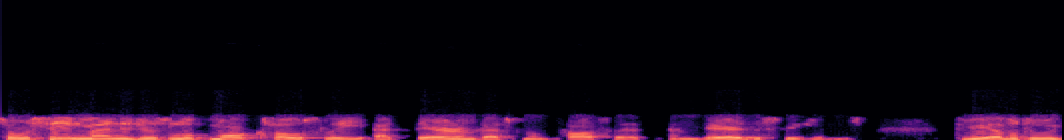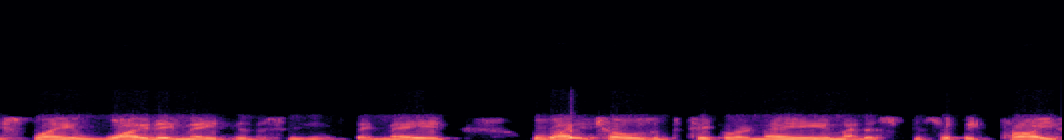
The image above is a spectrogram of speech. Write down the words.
So we're seeing managers look more closely at their investment process and their decisions to be able to explain why they made the decisions they made, why they chose a particular name at a specific price,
